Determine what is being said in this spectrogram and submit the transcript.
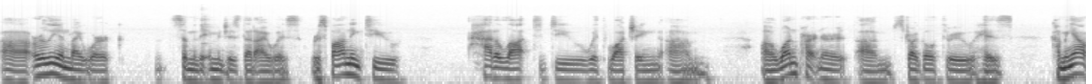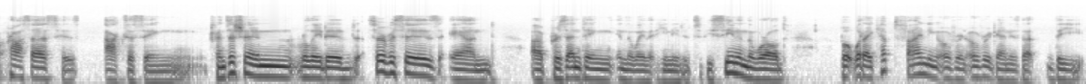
uh, early in my work, some of the images that I was responding to had a lot to do with watching um, uh, one partner um, struggle through his coming out process, his accessing transition related services, and uh, presenting in the way that he needed to be seen in the world. But what I kept finding over and over again is that the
